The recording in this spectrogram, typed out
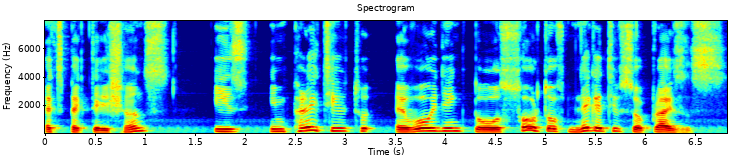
expectations is imperative to avoiding those sort of negative surprises.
